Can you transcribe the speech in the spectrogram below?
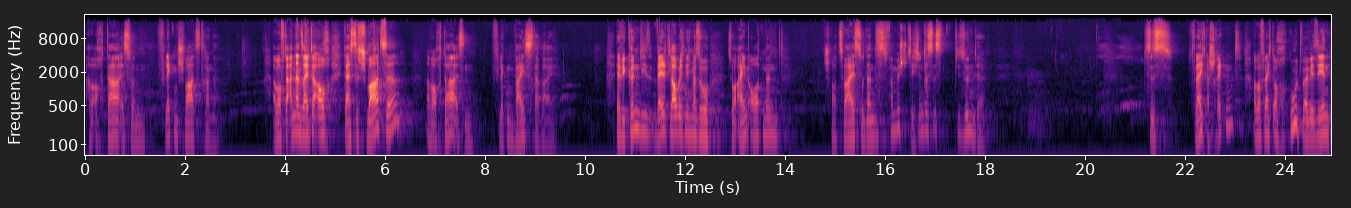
aber auch da ist so ein Flecken Schwarz dran. Aber auf der anderen Seite auch, da ist das Schwarze, aber auch da ist ein Flecken Weiß dabei. Ja, wir können die Welt, glaube ich, nicht mehr so, so einordnen, schwarz-weiß, sondern das vermischt sich und das ist die Sünde. Das ist vielleicht erschreckend, aber vielleicht auch gut, weil wir sehen,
